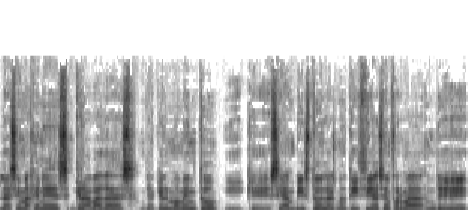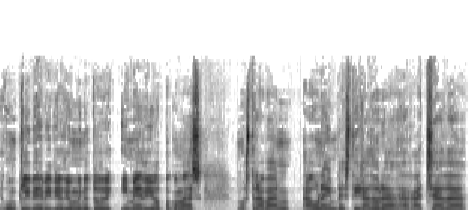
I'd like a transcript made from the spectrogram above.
Las imágenes grabadas de aquel momento y que se han visto en las noticias en forma de un clip de vídeo de un minuto y medio, poco más, mostraban a una investigadora agachada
